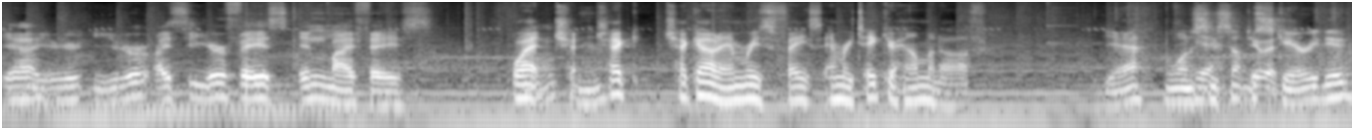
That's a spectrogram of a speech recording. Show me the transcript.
Yeah, you're you're. I see your face in my face. What? Mm-hmm. Ch- check check out Emre's face. Emre, take your helmet off. Yeah. You want to Yeah, see something scary, dude?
